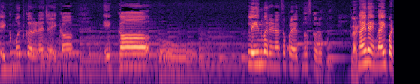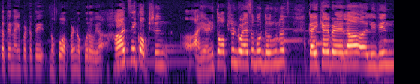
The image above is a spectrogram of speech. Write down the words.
एकमत करण्याच्या एका एका प्लेनवर येण्याचा प्रयत्नच करत नाही. नाही नाही नाही पटते नाही पटते नको आपण नको राहूया. हाच एक ऑप्शन आहे आणि तो ऑप्शन डोळ्यासमोर धरूनच काही काही वेळेला लिव्ह इन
